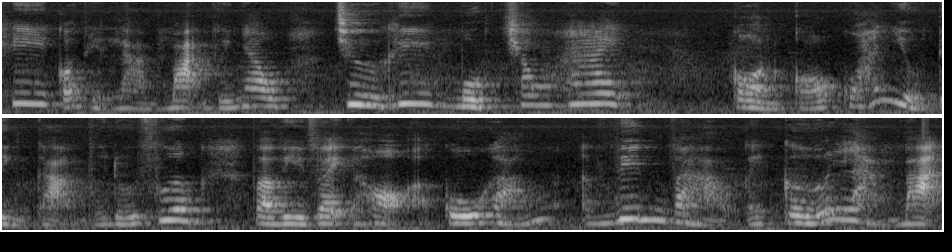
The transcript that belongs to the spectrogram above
khi có thể làm bạn với nhau trừ khi một trong hai còn có quá nhiều tình cảm với đối phương và vì vậy họ cố gắng viên vào cái cớ làm bạn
